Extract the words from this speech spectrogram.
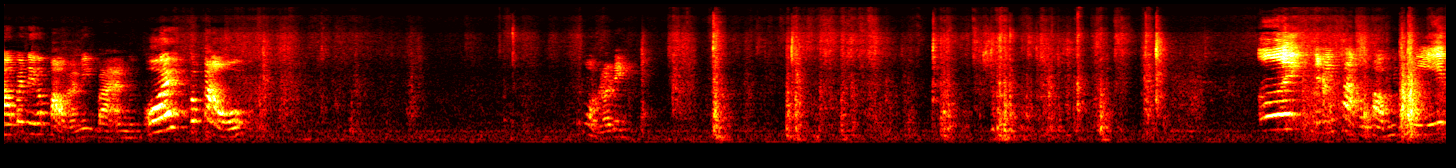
ท้าไปในกระเป๋านั้นอีกใบอันหนึงโอ๊ยกระเป๋า หมดแล้วนี่เอ้ย อันนี้ฝากกระเป๋าพี่พีท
